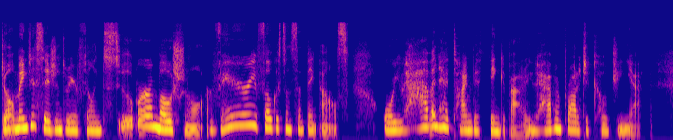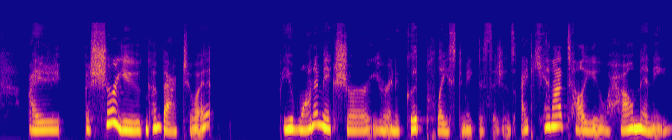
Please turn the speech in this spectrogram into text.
Don't make decisions when you're feeling super emotional or very focused on something else, or you haven't had time to think about it. You haven't brought it to coaching yet. I assure you, you can come back to it, but you want to make sure you're in a good place to make decisions. I cannot tell you how many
